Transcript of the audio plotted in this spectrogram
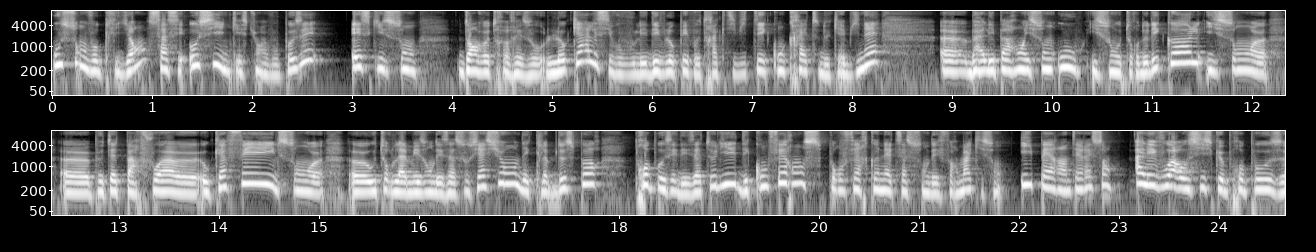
où sont vos clients? Ça, c'est aussi une question à vous poser. Est-ce qu'ils sont dans votre réseau local, si vous voulez développer votre activité concrète de cabinet, euh, bah, les parents, ils sont où? Ils sont autour de l'école, ils sont euh, euh, peut-être parfois au café, ils sont autour de la maison des associations, des clubs de sport. Proposer des ateliers, des conférences pour vous faire connaître, ça ce sont des formats qui sont hyper intéressants. Allez voir aussi ce que propose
